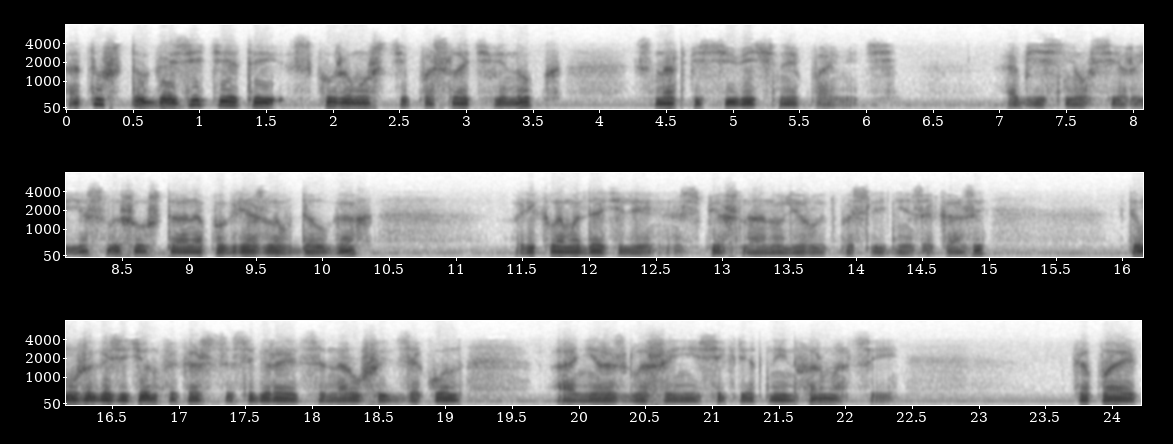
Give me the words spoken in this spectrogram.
«А то, что газете этой скоро можете послать венок с надписью «Вечная память», — объяснил Серый. «Я слышал, что она погрязла в долгах, рекламодатели спешно аннулируют последние заказы, к тому же газетенка, кажется, собирается нарушить закон о неразглашении секретной информации. Копает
